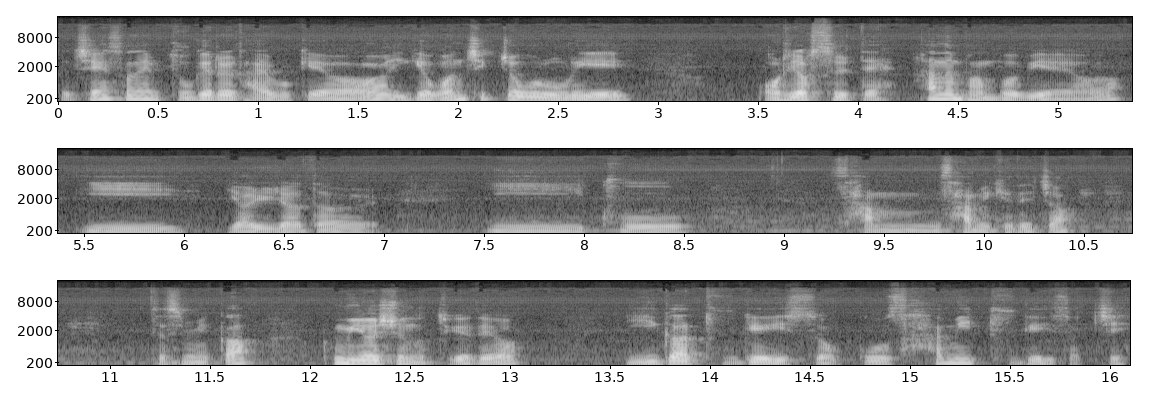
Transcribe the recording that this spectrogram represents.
그치? 선생님 두 개를 다 해볼게요. 이게 원칙적으로 우리 어렸을 때 하는 방법이에요. 2, 18, 2, 9, 3, 3 이렇게 되죠? 됐습니까? 그럼 이 여시는 어떻게 돼요? 2가 두 개 있었고 3이 두 개 있었지.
